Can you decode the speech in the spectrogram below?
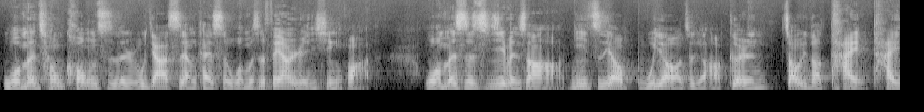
我们从孔子的儒家思想开始，我们是非常人性化的。我们是基本上哈，你只要不要这个哈，个人遭遇到太太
